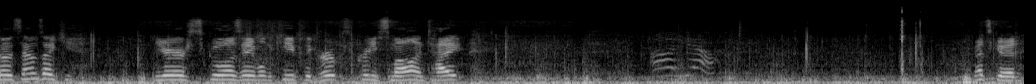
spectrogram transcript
So it sounds like your school is able to keep the groups pretty small and tight. Uh, yeah. That's good.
